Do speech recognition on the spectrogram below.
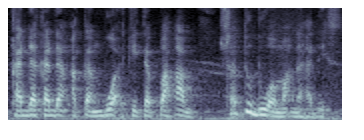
kadang-kadang akan buat kita faham satu dua makna hadis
